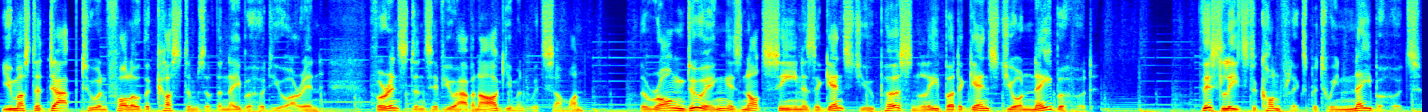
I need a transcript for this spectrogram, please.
You must adapt to and follow the customs of the neighborhood you are in. For instance, if you have an argument with someone, the wrongdoing is not seen as against you personally, but against your neighborhood. This leads to conflicts between neighborhoods.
